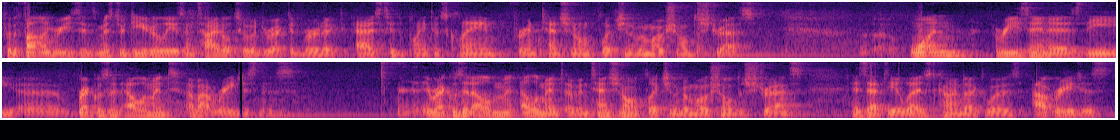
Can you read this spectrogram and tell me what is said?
For the following reasons, Mr. Deaterly is entitled to a directed verdict as to the plaintiff's claim for intentional infliction of emotional distress. Uh, One reason is the uh, requisite element of outrageousness. Uh, A requisite element, element of intentional infliction of emotional distress is that the alleged conduct was outrageous,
